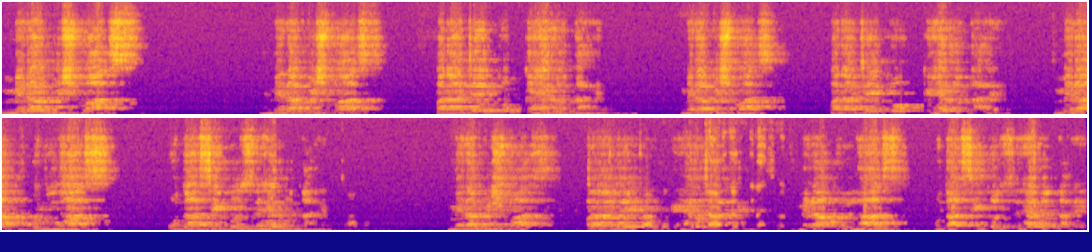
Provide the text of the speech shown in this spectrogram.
मेरा विश्वास मेरा विश्वास पराजय को कहर होता है। मेरा विश्वास पराजय को कहर होता है मेरा उल्लास उदासी को जहर होता है। मेरा विश्वास पर आज एक चार्जर कहर होता है। मेरा उल्लास उदासी को जहर होता है।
